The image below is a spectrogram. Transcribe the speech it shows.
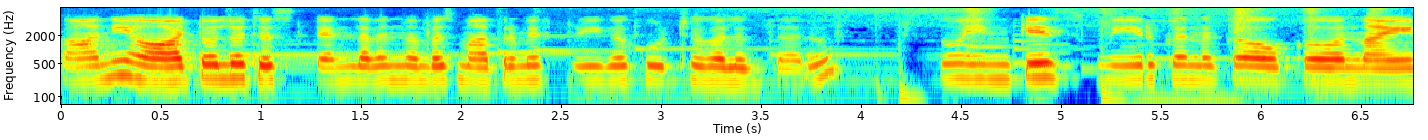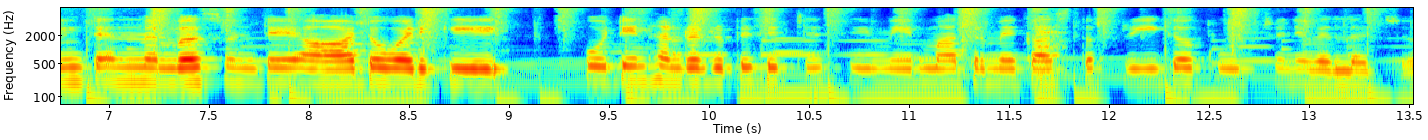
కానీ ఆ ఆటోలో జస్ట్ టెన్ లెవెన్ మెంబర్స్ మాత్రమే ఫ్రీగా కూర్చోగలుగుతారు. సో ఇన్ కేస్ మీరు కనుక ఒక నైన్ టెన్ మెంబర్స్ ఉంటే ఆటో వాడికి ఫోర్టీన్ హండ్రెడ్ రూపీస్ ఇచ్చేసి మీరు మాత్రమే కాస్త ఫ్రీగా కూర్చొని వెళ్ళొచ్చు.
